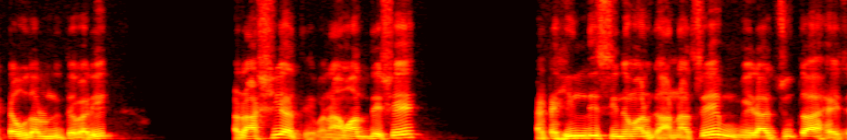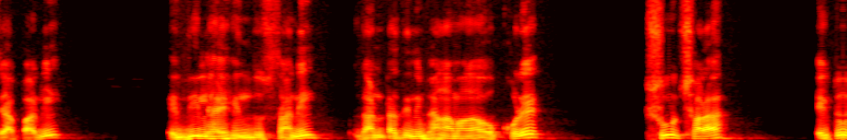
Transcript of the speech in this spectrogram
একটা উদাহরণ দিতে পারি। রাশিয়াতে মানে আমার দেশে একটা হিন্দি সিনেমার গান আছে, মেরা জুতা হ্যায় জাপানি, এ দিল হ্যায় হিন্দুস্তানি, গানটা তিনি ভাঙা ভাঙা অক্ষরে সুর ছাড়া একটু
